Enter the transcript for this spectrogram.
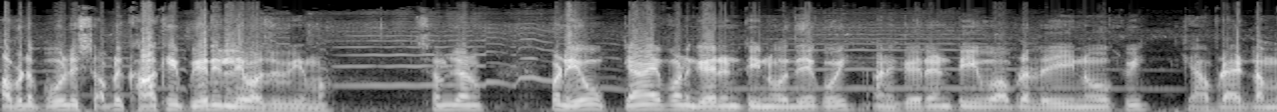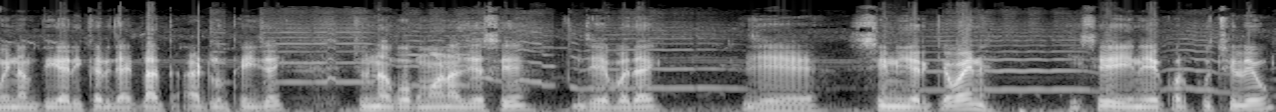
આપણે પોલીસ આપણે ખાખી પહેરી લેવા જોઈએ એમાં. સમજાણું? પણ એવું ક્યાંય પણ ગેરંટી ન દે કોઈ. અને ગેરંટી એવું આપણે લઈ ન ઓકવી કે આપણે આટલા મહિનામાં તૈયારી કરી આટલા આટલું થઈ જાય. જૂના કોક માણસ જે છે, જે બધાય, જે સિનિયર કહેવાય ને, એ છે, એને એકવાર પૂછી લેવું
